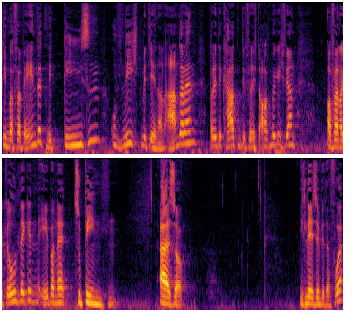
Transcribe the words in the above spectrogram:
die man verwendet, mit diesen und nicht mit jenen anderen Prädikaten, die vielleicht auch möglich wären, auf einer grundlegenden Ebene zu binden. Also, ich lese wieder vor,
